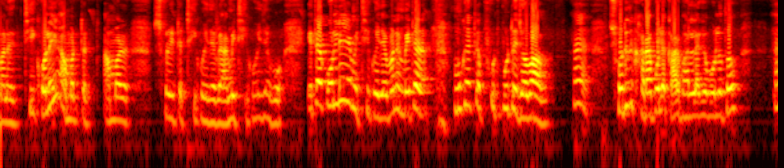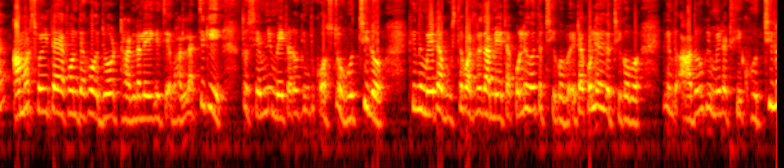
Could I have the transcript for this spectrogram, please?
মানে ঠিক হলেই আমারটা, আমার শরীরটা ঠিক হয়ে যাবে, আমি ঠিক হয়ে যাব। এটা করলেই আমি ঠিক হয়ে যাব। মানে মেয়েটার মুখে একটা ফুটফুটে জবাব হ্যাঁ শরীর খারাপ হলে কার ভালো লাগে বলো তো? হ্যাঁ আমার শরীরটা এখন দেখো জ্বর, ঠান্ডা লেগে গেছে, ভালো লাগছে কি? তো সেমনি মেয়েটারও কিন্তু কষ্ট হচ্ছিল। কিন্তু মেয়েটা বুঝতে পারছিল যে আমি এটা করলে হয়তো ঠিক হবে, এটা করলে হয়তো ঠিক হবে। কিন্তু আদৌ কি মেয়েটা ঠিক হচ্ছিল?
